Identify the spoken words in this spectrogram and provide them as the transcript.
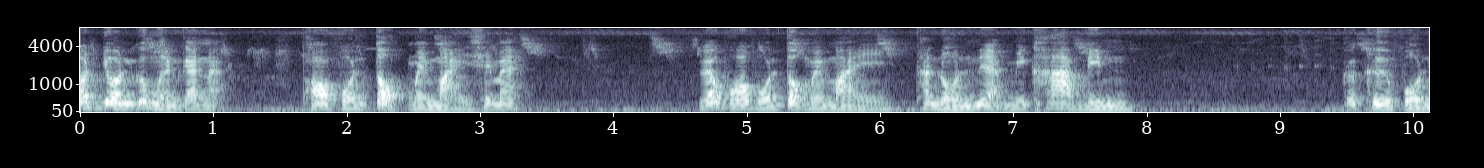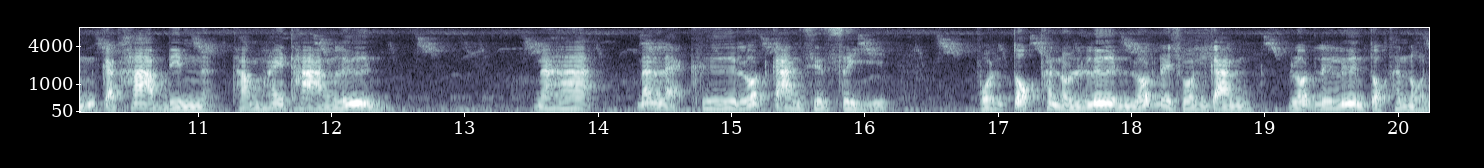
รถยนต์ก็เหมือนกันน่ะ พอฝนตกใหม่ ๆ ใช่ไหมแล้วพอฝนตกใหม่ ๆ ถนนเนี่ยมีคราบดิน ก็คือฝนกับคราบดินทำให้ทางลื่นนะฮะนั่นแหละคือลดการเสียดสี ฝนตกถนนลื่นรถเลยชนกันรถเลยลื่นตกถนน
